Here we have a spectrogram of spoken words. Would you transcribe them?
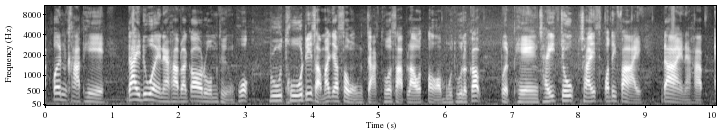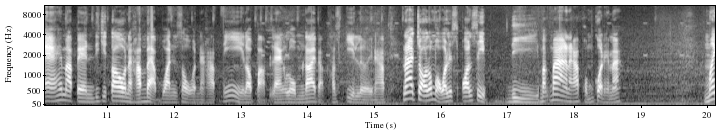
Apple CarPlay ได้ด้วยนะครับ แล้วก็รวมถึงพวกบลูทูธที่สามารถจะส่งจากโทรศัพท์เราต่อบลูทูธแล้วก็ เปิดเพลงใช้จุกใช้ Spotify ได้นะครับแอร์ให้มาเป็นดิจิตอลนะครับแบบวันโซนนะครับนี่เราปรับแรงลมได้แบบทัชสกรีนเลยนะครับ หน้าจอต้องบอกว่า responsive ดีมาก ๆ นะครับ ผมกดเห็นไหมไม่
